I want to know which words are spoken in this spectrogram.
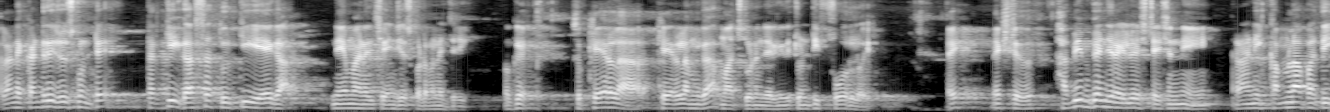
అలానే కంట్రీ చూసుకుంటే టర్కీ కాస్త తుర్కీ ఏగా నేమ్ అనేది చేంజ్ చేసుకోవడం అనేది జరిగింది. ఓకే సో కేరళ కేరళంగా మార్చుకోవడం జరిగింది ట్వంటీ ఫోర్లో రైట్ నెక్స్ట్ హబీబ్గంజ్ రైల్వే స్టేషన్ని రాణి కమలాపతి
